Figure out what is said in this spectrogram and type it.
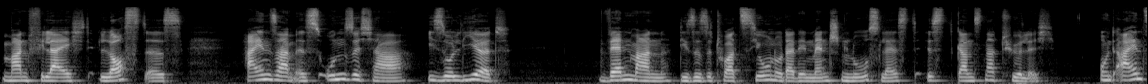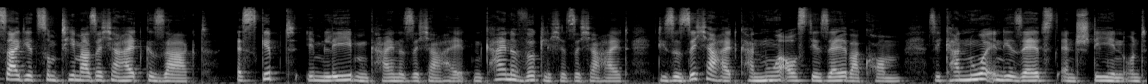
man vielleicht lost ist, einsam ist, unsicher, isoliert, wenn man diese Situation oder den Menschen loslässt, ist ganz natürlich. Und eins sei dir zum Thema Sicherheit gesagt. Es gibt im Leben keine Sicherheiten, keine wirkliche Sicherheit. Diese Sicherheit kann nur aus dir selber kommen. Sie kann nur in dir selbst entstehen. Und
